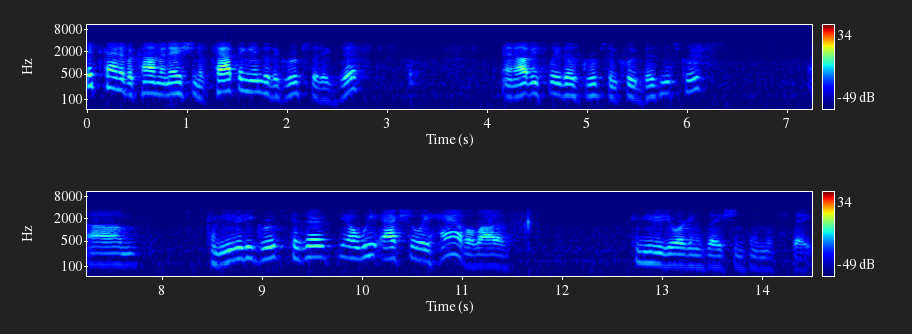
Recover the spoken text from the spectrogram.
it's kind of a combination of tapping into the groups that exist, and obviously those groups include business groups, um, community groups, because there's, you know, we actually have a lot of community organizations in the state.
